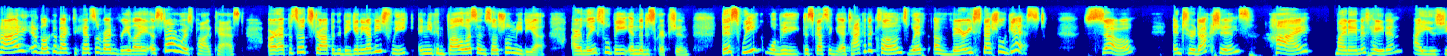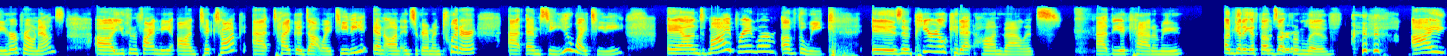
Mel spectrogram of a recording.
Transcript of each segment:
Hi, and welcome back to Kessel Run Relay, a Star Wars podcast. Our episodes drop at the beginning of each week, and you can follow us on social media. Our links will be in the description. This week, we'll be discussing Attack of the Clones with a very special guest. So, introductions. Hi, my name is Hayden. I use she, her pronouns. Uh, you can find me on TikTok at taika.ytd and on Instagram and Twitter at mcuytd. And my brainworm of the week is Imperial Cadet Han Valance at the Academy. I'm getting a thumbs up from Liv. I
